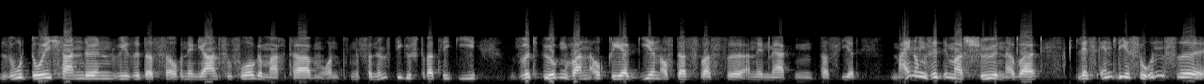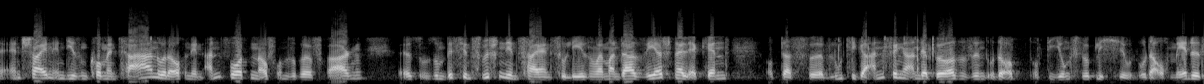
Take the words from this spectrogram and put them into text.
so durchhandeln, wie sie das auch in den Jahren zuvor gemacht haben. Und eine vernünftige Strategie wird irgendwann auch reagieren auf das, was äh, an den Märkten passiert. Meinungen sind immer schön, aber letztendlich ist für uns äh, entscheidend in diesen Kommentaren oder auch in den Antworten auf unsere Fragen äh, so, so ein bisschen zwischen den Zeilen zu lesen, weil man da sehr schnell erkennt, ob das äh, blutige Anfänger an der Börse sind oder ob, ob die Jungs wirklich oder auch Mädels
